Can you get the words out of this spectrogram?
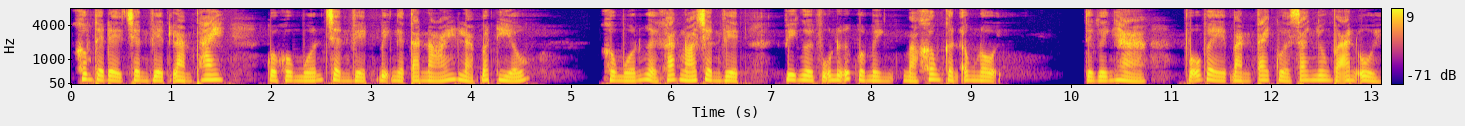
Không thể để Trần Việt làm thay. Cô không muốn Trần Việt bị người ta nói là bất hiếu không muốn người khác nói Trần Việt vì người phụ nữ của mình mà không cần ông nội. Từ Kính Hà vỗ về bàn tay của Giang Nhung và an ủi,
